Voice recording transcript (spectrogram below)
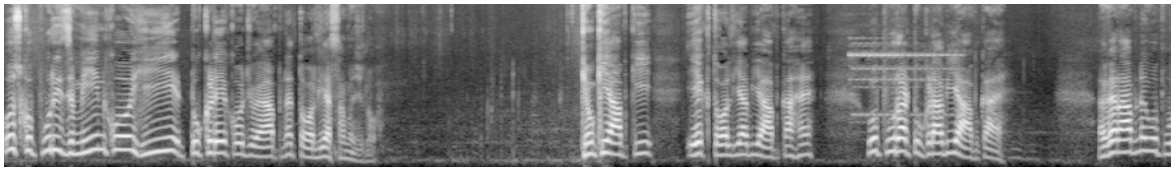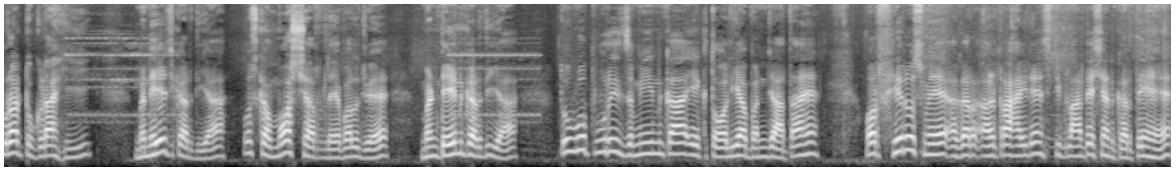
उसको पूरी ज़मीन को ही टुकड़े को जो है आपने तौलिया समझ लो। क्योंकि आपकी एक तौलिया भी आपका है, वो पूरा टुकड़ा भी आपका है। अगर आपने वो पूरा टुकड़ा ही मैनेज कर दिया, उसका मॉइस्चर लेवल जो है मेंटेन कर दिया तो वो पूरी ज़मीन का एक तौलिया बन जाता है। और फिर उसमें अगर अल्ट्रा हाई डेंसिटी प्लांटेशन करते हैं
